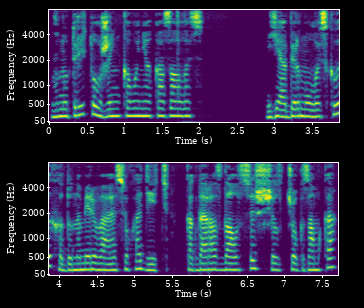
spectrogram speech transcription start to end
Внутри тоже никого не оказалось. Я обернулась к выходу, намереваясь уходить, когда раздался щелчок замка,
